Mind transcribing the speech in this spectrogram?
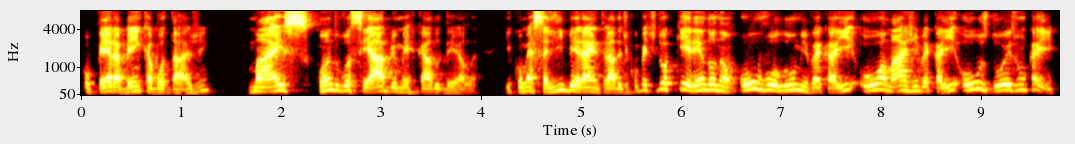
opera bem cabotagem, mas quando você abre o mercado dela e começa a liberar a entrada de competidor, querendo ou não, ou o volume vai cair, ou a margem vai cair, ou os dois vão cair.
